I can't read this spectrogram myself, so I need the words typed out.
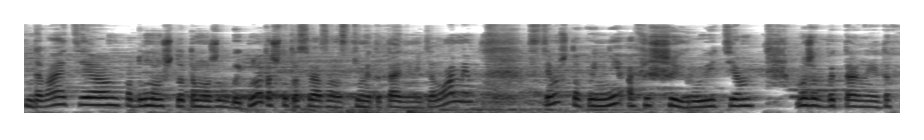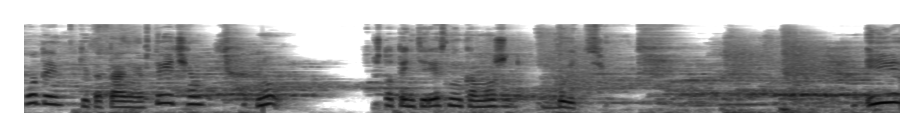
Давайте подумаем, что это может быть. Ну, это что-то связано с какими-то тайными делами, с тем, что вы не афишируете. Может быть, тайные доходы, какие-то тайные встречи. Ну, что-то интересненькое может быть. И,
